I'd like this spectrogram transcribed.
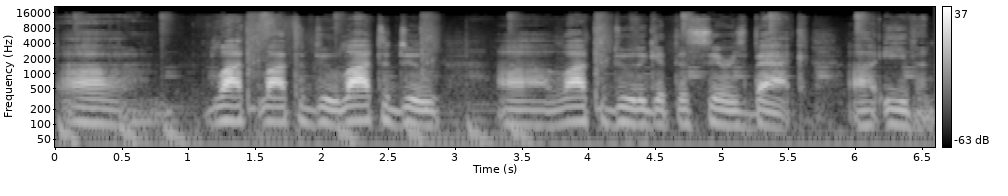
Uh, lot, lot to do, lot to do, uh, lot to do to get this series back uh, even.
